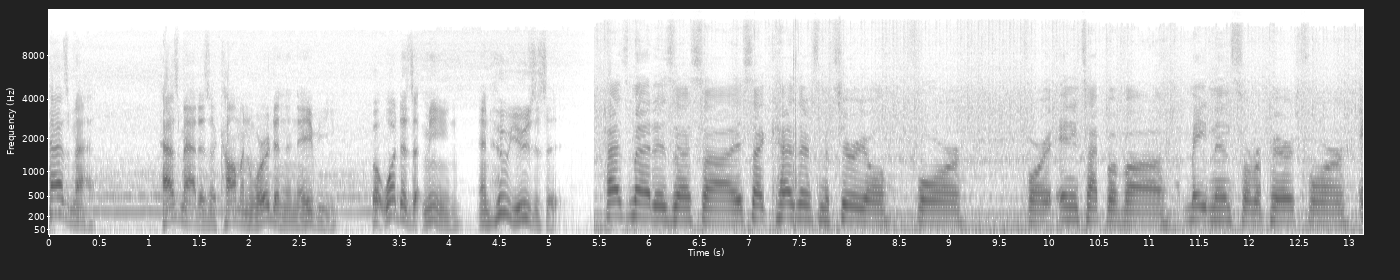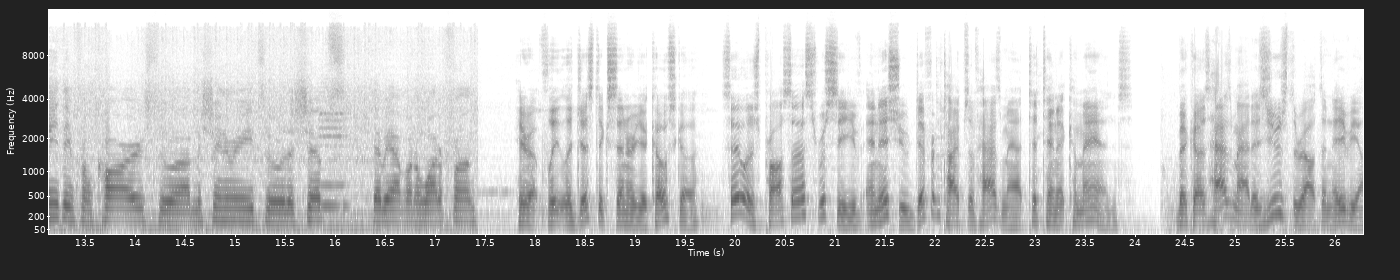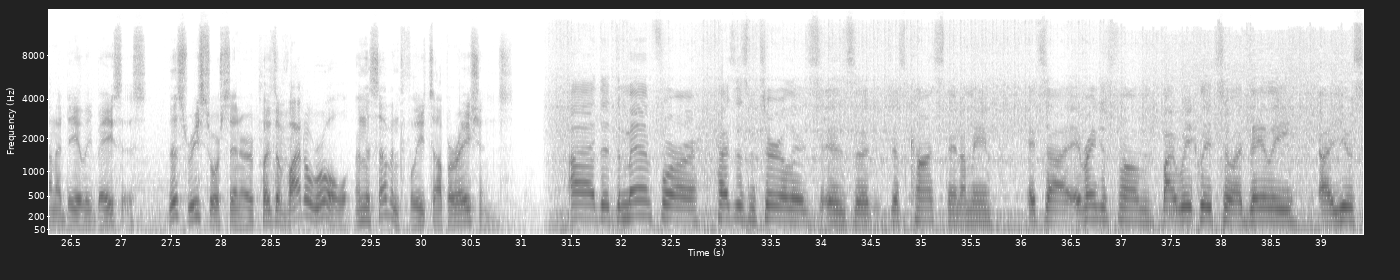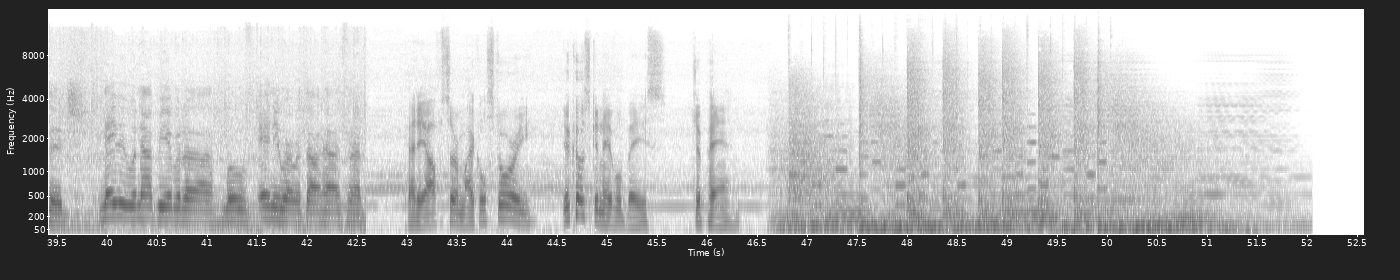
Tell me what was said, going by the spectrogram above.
Hazmat. Hazmat is a common word in the Navy, but what does it mean and who uses it? Hazmat is us, uh, it's like hazardous material for for any type of uh, maintenance or repairs for anything from cars to uh, machinery to the ships that we have on the waterfront. Here at Fleet Logistics Center Yokosuka, sailors process, receive, and issue different types of hazmat to tenant commands. Because hazmat is used throughout the Navy on a daily basis, this resource center plays a vital role in the 7th Fleet's operations. Uh, the demand for hazardous material is, is uh, just constant. I mean, it's, uh, it ranges from biweekly to a daily uh, usage. Navy would not be able to move anywhere without hazmat. Petty Officer Michael Story, Yokosuka Naval Base, Japan.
